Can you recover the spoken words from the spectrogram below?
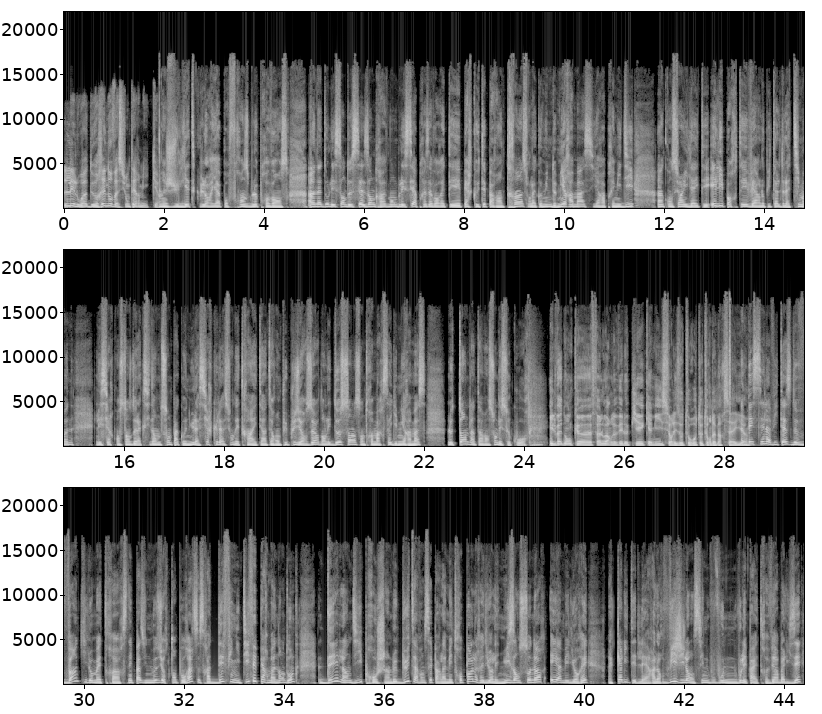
les lois de rénovation thermique. Juliette Gloria pour France Bleu Provence. Un adolescent de 16 ans gravement blessé après avoir été percuté par un train sur la commune de Miramas hier après-midi. Inconscient, il a été héliporté vers l'hôpital de la Timone. Les circonstances de l'accident ne sont pas connues. La circulation des trains a été interrompue plusieurs heures dans les deux sens entre Marseille et Miramas, le temps de l'intervention des secours. Il va donc euh, falloir lever le pied, Camille, sur les autoroutes autour de Marseille. Baisser la vitesse de 20 km heure. Ce n'est pas une mesure temporaire, ce sera définitif et permanent donc dès lundi prochain. Le but avancé par la métropole, réduire les nuisances sonores et améliorer la qualité de l'air. Alors vigilance si vous ne voulez pas être verbalisé.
